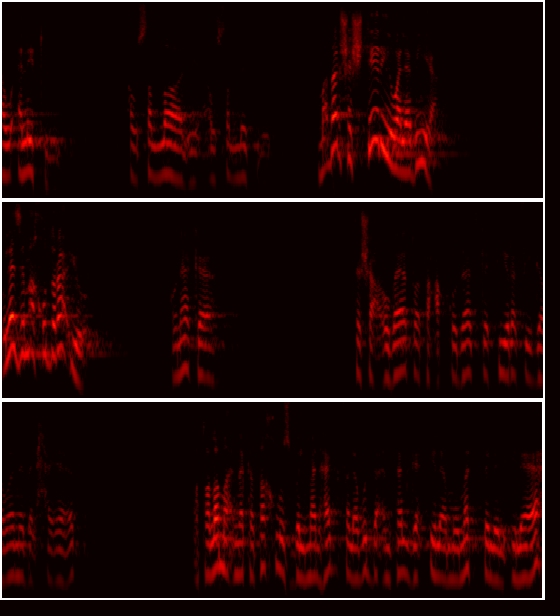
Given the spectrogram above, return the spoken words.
أو قالت لي أو صلى أو صلت لي. ما أقدرش أشتري ولا أبيع. ولازم آخد رأيه. هناك تشعبات وتعقدات كثيرة في جوانب الحياة. وطالما أنك تخلص بالمنهج فلا بد أن تلجأ إلى ممثل الإله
